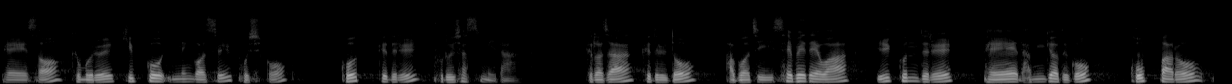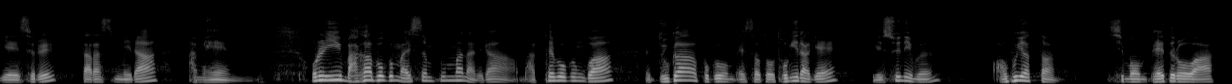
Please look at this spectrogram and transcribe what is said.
배에서 그물을 깁고 있는 것을 보시고 곧 그들을 부르셨습니다. 그러자 그들도 아버지 세베대와 일꾼들을 배에 남겨두고 곧바로 예수를 따랐습니다. 아멘. 오늘 이 마가복음 말씀뿐만 아니라 마태복음과 누가복음에서도 동일하게 예수님은 어부였던 시몬 베드로와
